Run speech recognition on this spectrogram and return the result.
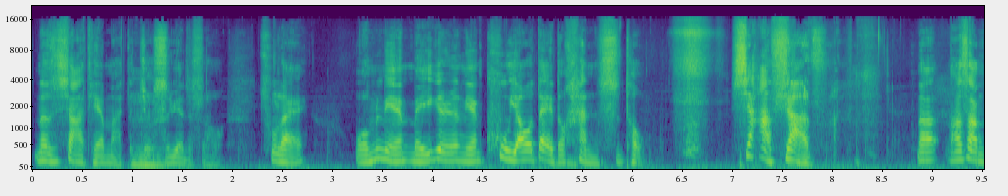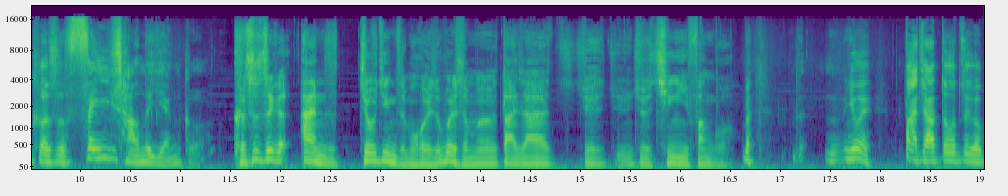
那是夏天嘛，九十月的时候出来，我们连每一个人连裤腰带都汗湿透，吓死吓死。那他上课是非常的严格。可是这个案子究竟怎么回事？为什么大家就就轻易放过？不，因为大家都这个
